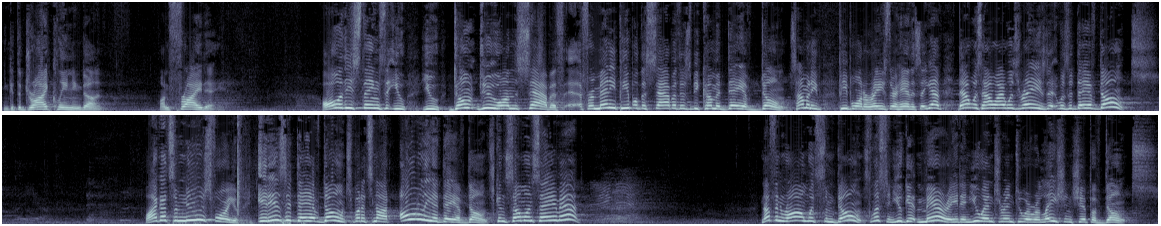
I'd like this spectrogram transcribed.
You get the dry cleaning done on Friday. All of these things that you, you don't do on the Sabbath. Eh, for many people, the Sabbath has become a day of don'ts. How many people want to raise their hand and say, Yeah, that was how I was raised? It was a day of don'ts. Well, I got some news for you. It is a day of don'ts, but it's not only a day of don'ts. Can someone say amen? Nothing wrong with some don'ts. Listen, you get married and you enter into a relationship of don'ts.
